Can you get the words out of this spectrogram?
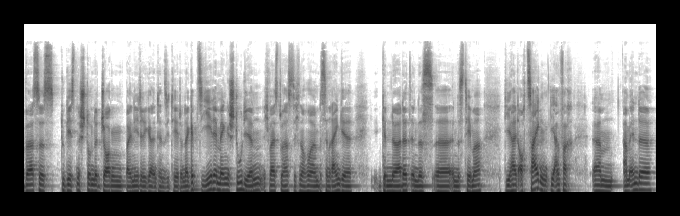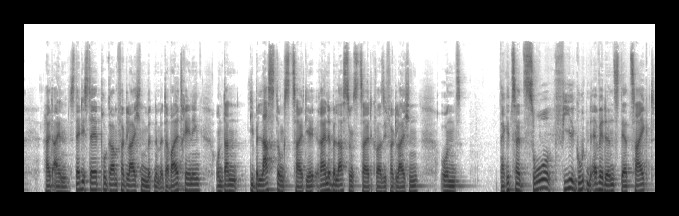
versus du gehst eine Stunde joggen bei niedriger Intensität. Und da gibt es jede Menge Studien. Ich weiß, du hast dich noch mal ein bisschen reingenördet in das, äh, in das Thema, die halt auch zeigen, die einfach ähm, am Ende halt ein Steady-State-Programm vergleichen mit einem Intervalltraining und dann die Belastungszeit, die reine Belastungszeit quasi vergleichen. Und da gibt es halt so viel guten Evidence, der zeigt,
